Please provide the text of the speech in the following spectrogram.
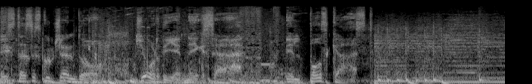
Estás escuchando Jordi en Exa, el podcast.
